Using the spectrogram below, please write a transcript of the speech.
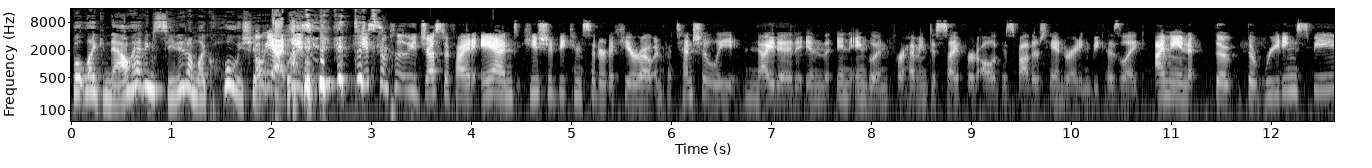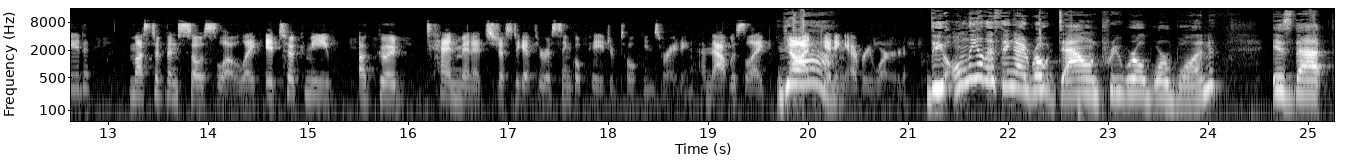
But like now, having seen it, I'm like, holy shit! Oh yeah, he's he's completely justified, and he should be considered a hero and potentially knighted in the, in England for having deciphered all of his father's handwriting. Because like, I mean, the the reading speed must have been so slow. Like, it took me a good ten minutes just to get through a single page of Tolkien's writing, and that was like Yeah. not getting every word. The only other thing I wrote down pre World War One is that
